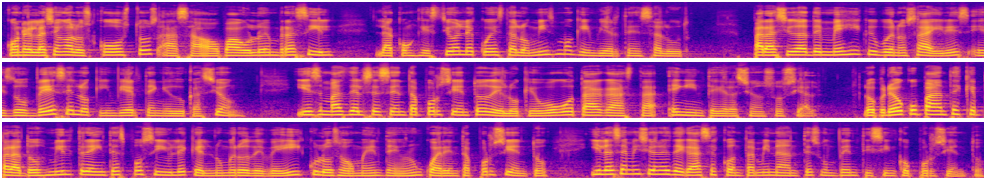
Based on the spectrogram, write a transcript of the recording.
Con relación a los costos, a Sao Paulo en Brasil, la congestión le cuesta lo mismo que invierte en salud. Para Ciudad de México y Buenos Aires es dos veces lo que invierte en educación y es más del 60% de lo que Bogotá gasta en integración social. Lo preocupante es que para 2030 es posible que el número de vehículos aumente en un 40% y las emisiones de gases contaminantes un 25%,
